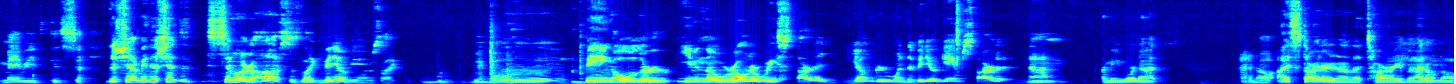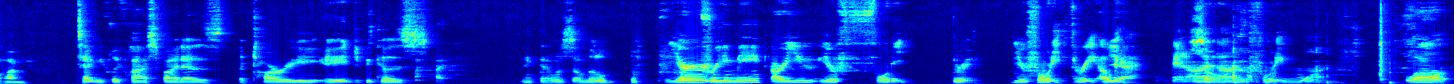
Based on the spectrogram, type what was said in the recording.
maybe cause the shit. I mean, the shit that's similar to us is like video games. Like we, we both Ooh. being older, even though we're older, we started younger when the video games started. Not, Mm. I mean, we're not. I don't know. I started on Atari, but I don't know if I'm technically classified as Atari age because I think that was a little bef- You're- pre me Are you? You're forty three. You're 43. Okay. Yeah. And I, So- I'm 41. Well,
